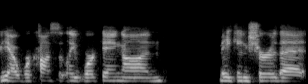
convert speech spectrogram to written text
you know, we're constantly working on making sure that,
